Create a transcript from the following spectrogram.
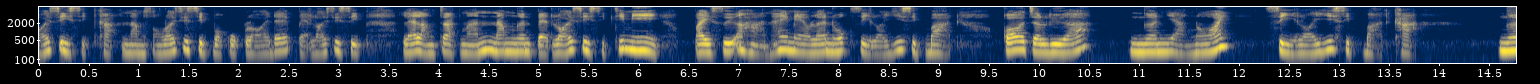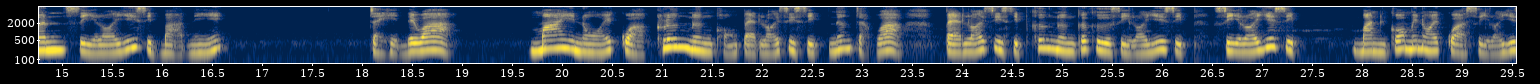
840 ค่ะนำ240 บวก 600 ได้ 840 และหลังจากนั้นนำเงิน 840 ที่มีไปซื้ออาหารให้แมวและนก 420 บาท ก็จะเหลือเงินอย่างน้อย 420 บาทค่ะ เงิน 420 บาทนี้ จะเห็นได้ว่า ไม่น้อยกว่าครึ่งหนึ่งของ 840 เนื่องจากว่า 840 ครึ่งหนึ่งก็คือ 420 420 มันก็ไม่น้อยกว่า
